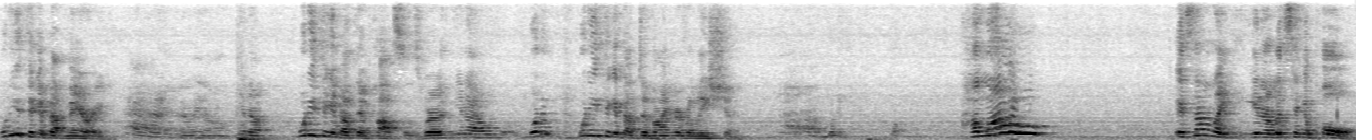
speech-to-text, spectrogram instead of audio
what do you think about Mary? Uh, you know, you know. what do you think about the apostles? Where you know, what what do you think about divine revelation? Uh, what, what, hello. It's not like you know. Let's take a poll.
